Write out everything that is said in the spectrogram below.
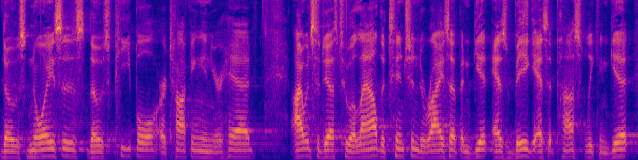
those noises, those people are talking in your head, I would suggest to allow the tension to rise up and get as big as it possibly can get.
